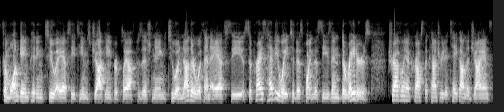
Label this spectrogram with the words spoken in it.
from one game pitting two AFC teams jockeying for playoff positioning to another with an AFC surprise heavyweight to this point in the season, the Raiders traveling across the country to take on the Giants,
